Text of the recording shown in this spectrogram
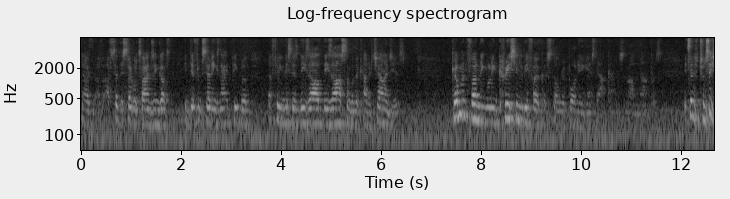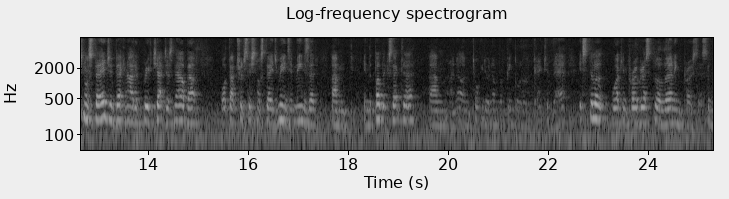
you know, I've, I've, said this several times and got in different settings now, people are, are feeling this is, these, are, these are some of the kind of challenges. Government funding will increasingly be focused on reporting against outcomes rather than outputs. it's at a transitional stage, and Beck and I had a brief chat just now about what that transitional stage means. It means that um, in the public sector, um, I know I'm talking to a number of people who are connected there, it's still a work in progress, still a learning process, and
